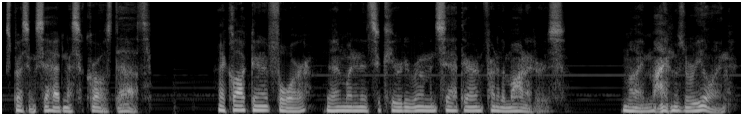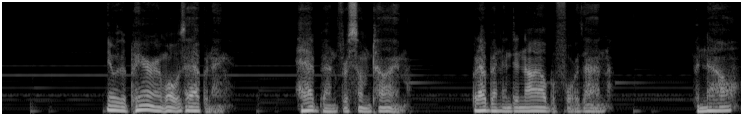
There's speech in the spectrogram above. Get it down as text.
expressing sadness at Carl's death. I clocked in at four, then went into the security room and sat there in front of the monitors. My mind was reeling. It was apparent what was happening. Had been for some time, but I'd been in denial before then. But now,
